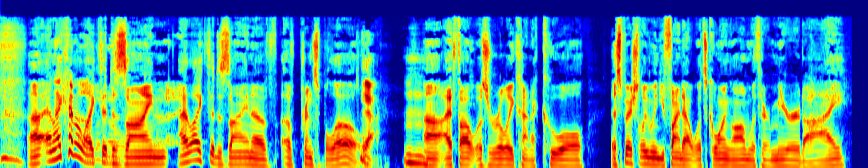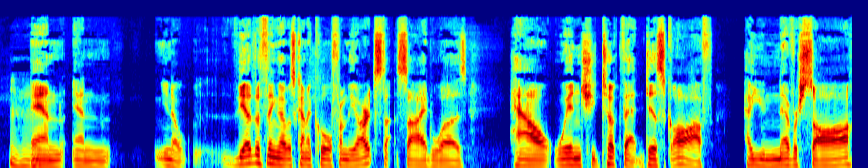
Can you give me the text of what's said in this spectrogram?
uh, and I kind of like the design. I like the design of of Principal O. Yeah. uh, I thought was really kind of cool, especially when you find out what's going on with her mirrored eye, and and you know the other thing that was kind of cool from the art st- side was how when she took that disc off, how you never saw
